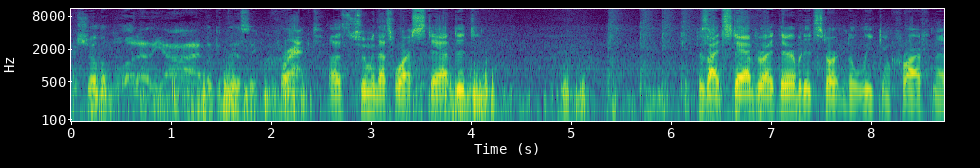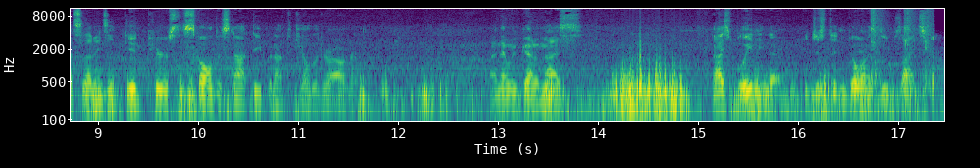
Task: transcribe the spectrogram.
I show the blood out of the eye. Look at this, it cracked. I'm assuming that's where I stabbed it. Because I'd stabbed right there, but it's starting to leak and cry from that, so that means it did pierce the skull, just not deep enough to kill the Draugr. And then we've got a nice, nice bleeding there. It just didn't go in as deep as I'd expected.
